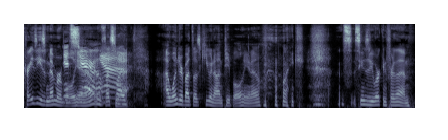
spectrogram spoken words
Crazy is memorable, It's you true. know. That's Yeah. why I wonder about those QAnon people, you know. like it seems to be working for them.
